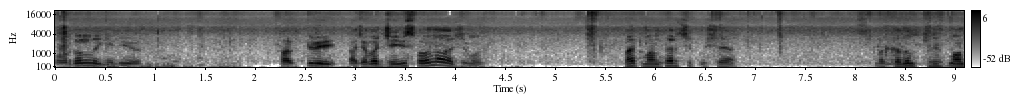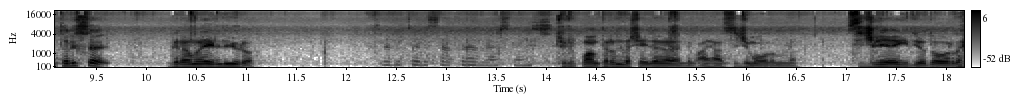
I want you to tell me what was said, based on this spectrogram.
Oradan da geliyor. Farklı bir, acaba ceviz falan ağacı mı? Bak mantar çıkmış ya. Bakalım trüf mantarı ise gramı 50 euro. Tabii tabii saklarlarsınız. Trüf mantarını da şeyden öğrendim. Ayhan Sicimoğlu'nda. Sicilya'ya gidiyordu orada.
